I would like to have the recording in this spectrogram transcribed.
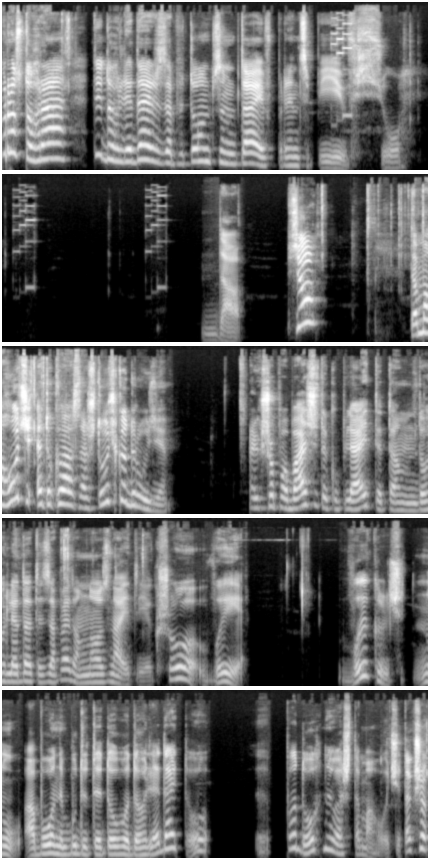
просто гра. Ти доглядаєш за питомцем, та і, в принципі, і все. Да. Все. Тамагочі це класна штучка, друзі. Якщо побачите, купляйте там доглядати за петом, ну знаєте, якщо ви виключите, ну, або не будете довго доглядати, то е, подохне ваш тамагочі. Так що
